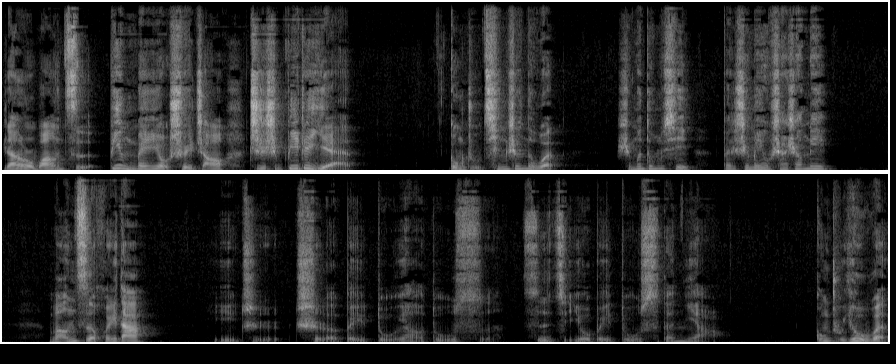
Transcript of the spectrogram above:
然而王子并没有睡着，只是闭着眼。公主轻声的问：“什么东西本身没有杀伤力？”王子回答：“一只吃了被毒药毒死，自己又被毒死的鸟。”公主又问：“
